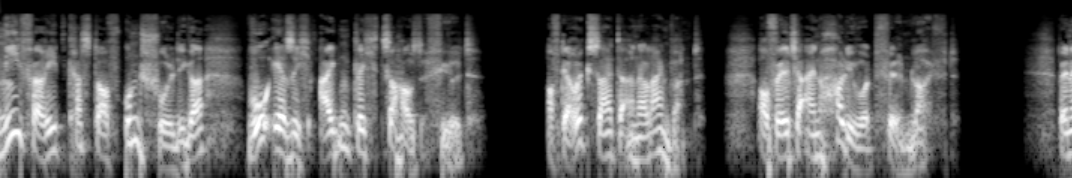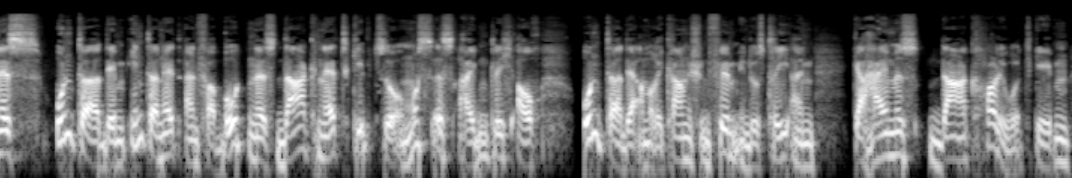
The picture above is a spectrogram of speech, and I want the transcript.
Nie verriet Kastorf Unschuldiger, wo er sich eigentlich zu Hause fühlt. Auf der Rückseite einer Leinwand, auf welcher ein Hollywood-Film läuft. Wenn es unter dem Internet ein verbotenes Darknet gibt, so muss es eigentlich auch unter der amerikanischen Filmindustrie ein geheimes Dark Hollywood geben,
